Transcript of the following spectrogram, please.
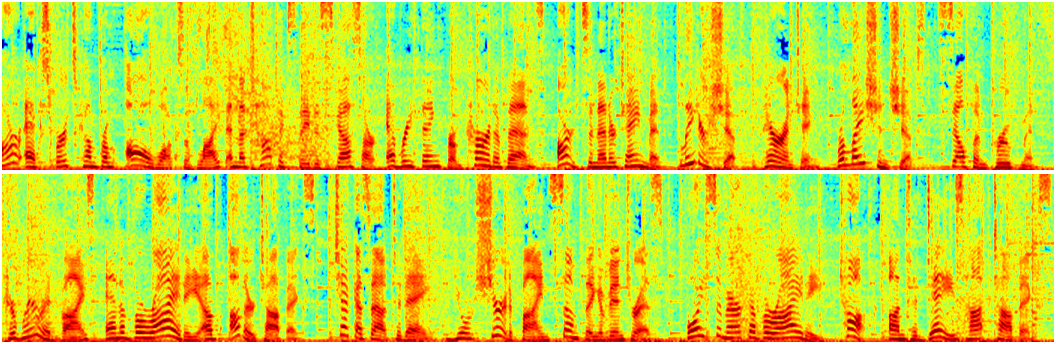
Our experts come from all walks of life, and the topics they discuss are everything from current events, arts and entertainment, leadership, parenting, relationships, self improvement, career advice, and a variety of other topics. Check us out today. You're sure to find something of interest. Voice America Variety. Talk on today's hot topics.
